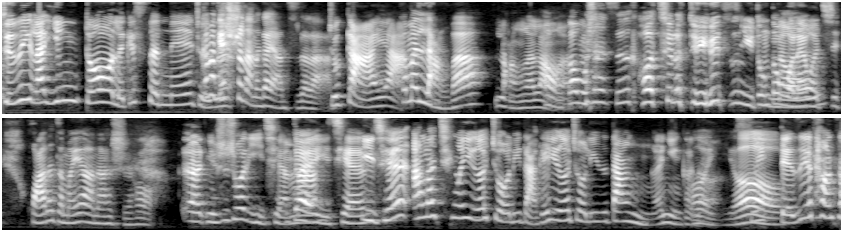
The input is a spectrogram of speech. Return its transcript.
就是伊拉引导辣盖室内，就那么该雪哪能个样子的啦？就假呀那，么冷吧？冷啊哦冷，哦，那。我上次 好穿了短子女东东滑来滑去，滑的怎么样那时候？呃，你是说以前吗？对，以前以前阿拉请了一个教练，大概一个教练是带五个人搿能，哎所以哟但是一趟子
